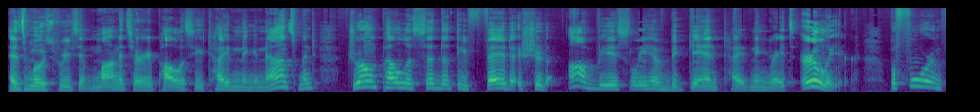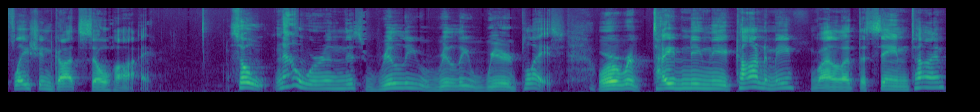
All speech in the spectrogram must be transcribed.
As the most recent monetary policy tightening announcement, Jerome Powell has said that the Fed should obviously have began tightening rates earlier, before inflation got so high. So now we're in this really, really weird place, where we're tightening the economy, while at the same time,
